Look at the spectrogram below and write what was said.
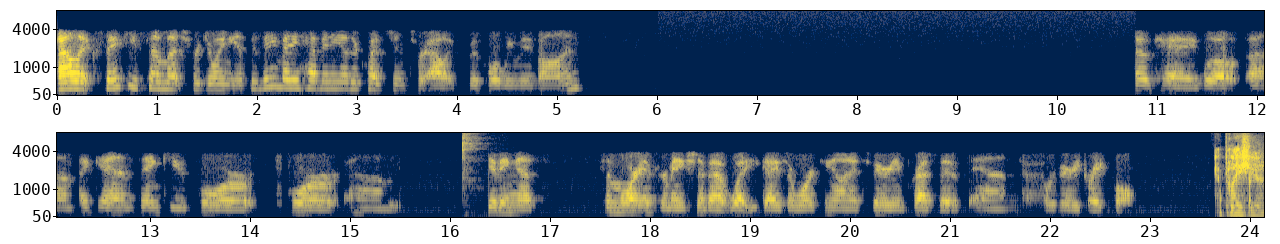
Alex, thank you so much for joining us. Does anybody have any other questions for Alex before we move on? Okay, well, um, again, thank you for for um, giving us some more information about what you guys are working on. It's very impressive, and we're very grateful. A pleasure.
